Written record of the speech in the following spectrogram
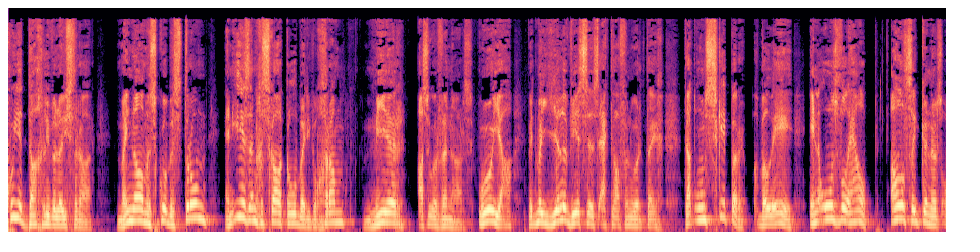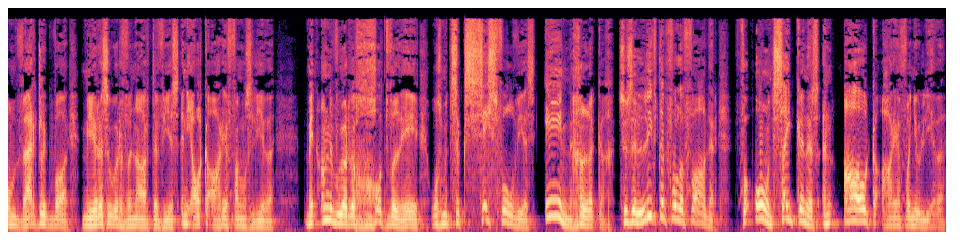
Goeiedag liewe luisteraar. My naam is Kobus Tron en u is ingeskakel by die program Meer as oorwinnaars. O ja, met my hele wese is ek daarvan oortuig dat ons Skepper wil hê en ons wil help al sy kinders om werklik waar meer as 'n oorwinnaar te wees in elke area van ons lewe. Met ander woorde, God wil hê ons moet suksesvol wees en gelukkig, soos 'n liefdevolle Vader vir ons, sy kinders in elke area van jou lewe.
